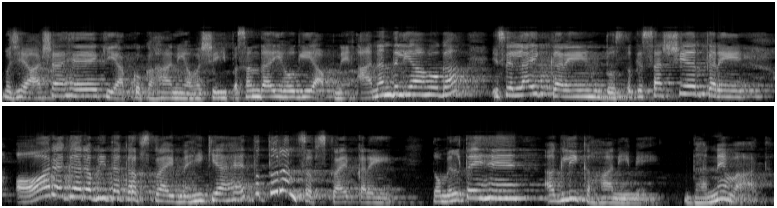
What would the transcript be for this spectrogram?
मुझे आशा है कि आपको कहानी अवश्य ही पसंद आई होगी, आपने आनंद लिया होगा। इसे लाइक करें, दोस्तों के साथ शेयर करें, और अगर अभी तक सब्सक्राइब नहीं किया है तो तुरंत सब्सक्राइब करें। तो मिलते हैं अगली कहानी में। धन्यवाद।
